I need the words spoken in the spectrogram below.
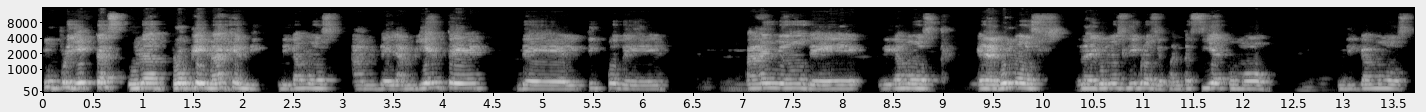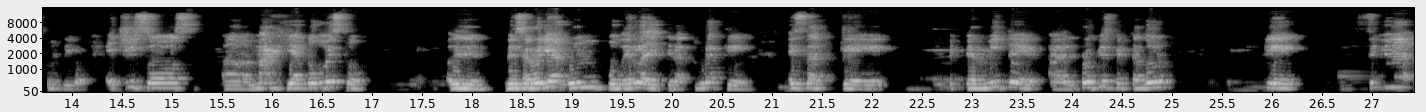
Tú proyectas una propia imagen, di- digamos, am- del ambiente, del tipo de año, de, digamos, en algunos, en algunos libros de fantasía, como, digamos, digo, hechizos, ah, magia, todo esto. desarrolla un poder la literatura que, esta, que permite al propio espectador que sea,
